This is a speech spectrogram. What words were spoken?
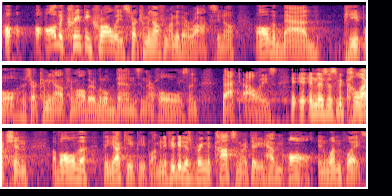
all, all the creepy crawlies start coming out from under their rocks, you know. All the bad people who start coming out from all their little dens and their holes and back alleys. And there's this big collection of all the, the yucky people. I mean, if you could just bring the cops in right there, you'd have them all in one place.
